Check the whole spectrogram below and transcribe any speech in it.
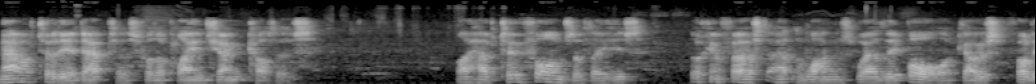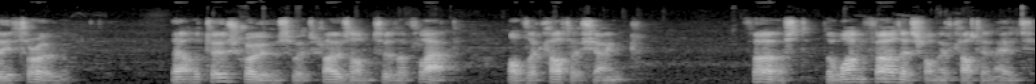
Now to the adapters for the plain shank cutters. I have two forms of these, looking first at the ones where the bore goes fully through. There are two screws which close onto the flap of the cutter shank. First, the one furthest from the cutting edge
